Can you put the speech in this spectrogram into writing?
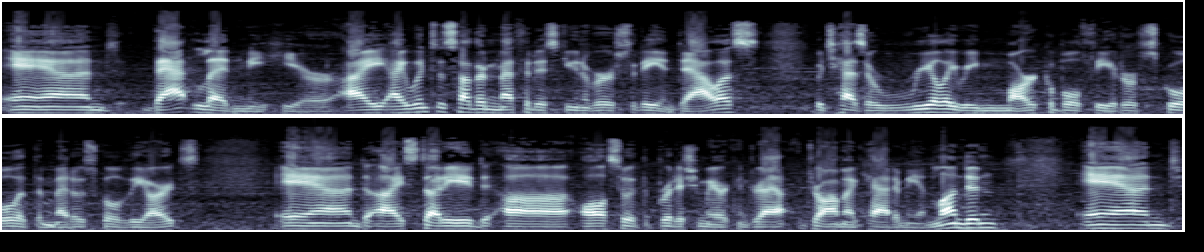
And that led me here. I, I went to Southern Methodist University in Dallas, which has a really remarkable theater school at the Meadows School of the Arts and I studied uh, also at the British American Dra- Drama Academy in London. And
